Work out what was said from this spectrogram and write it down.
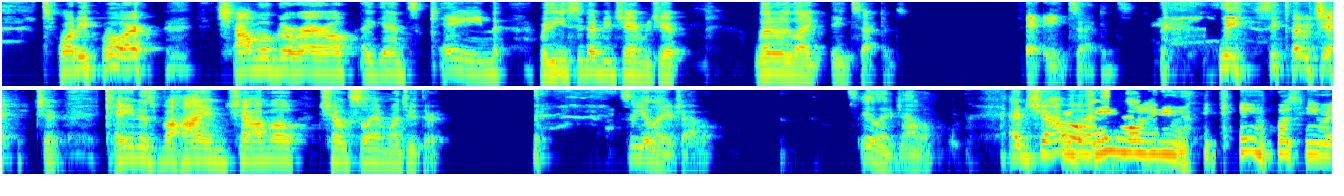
24. Chavo Guerrero against Kane for the ECW Championship. Literally like eight seconds. Eight seconds. the ECW Championship. Kane is behind Chavo. Choke slam one, two, three. See you later, Chavo. See you later, Chavo. And Chavo And has wasn't even Kane wasn't even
